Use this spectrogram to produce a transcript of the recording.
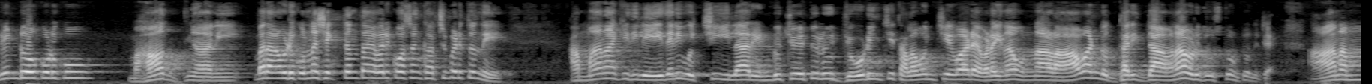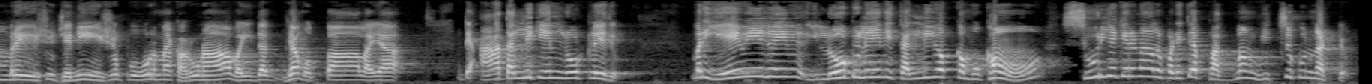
రెండో కొడుకు మహాజ్ఞాని. మరి ఆవిడకున్న శక్తి అంతా ఎవరి కోసం ఖర్చు పెడుతుంది? అమ్మా నాకు ఇది లేదని వచ్చి ఇలా రెండు చేతులు జోడించి తల వంచేవాడు ఎవడైనా ఉన్నాడా? వాడిని ఉద్ధరిద్దామని ఆవిడ చూస్తూ ఉంటుంది. ఆనమ్రేషు జనీషు పూర్ణ కరుణా వైదగ్ధ్యముత్తాలయ అంటే ఆ తల్లికి ఏం లోటు లేదు. మరి ఏమీ లేని లోటు లేని తల్లి యొక్క ముఖం సూర్యకిరణాలు పడితే పద్మం విచ్చుకున్నట్టు.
